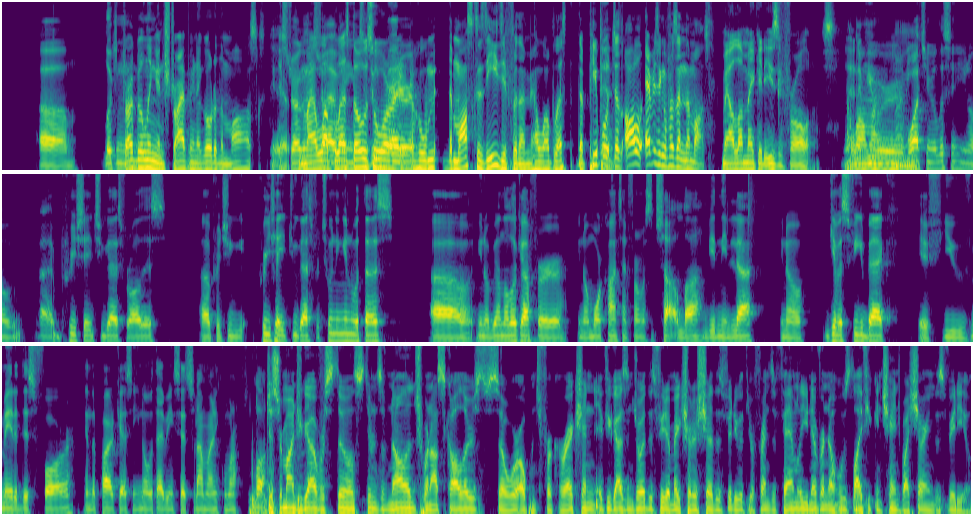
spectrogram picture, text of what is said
um looking struggling and striving to go to the mosques. Yeah, struggling, May Allah bless those who are better. who the mosque is easy for them. May Allah bless the people. Yeah. Just all every single person in the mosque. May Allah make it easy for all of us. Yeah, and if you Allahumma were watching or listening, you know, I appreciate you guys for all this. Uh, appreciate appreciate you guys for tuning in with us. Uh, you know, be on the lookout for you know more content from us, inshallah. Bismillah. You know, give us feedback if you've made it this far in the podcast. And you know, with that being said, Assalamu alaikum wa rahmatullah. Just remind you guys, we're still students of knowledge. We're not scholars, so we're open for correction. If you guys enjoyed this video, make sure to share this video with your friends and family. You never know whose life you can change by sharing this video.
